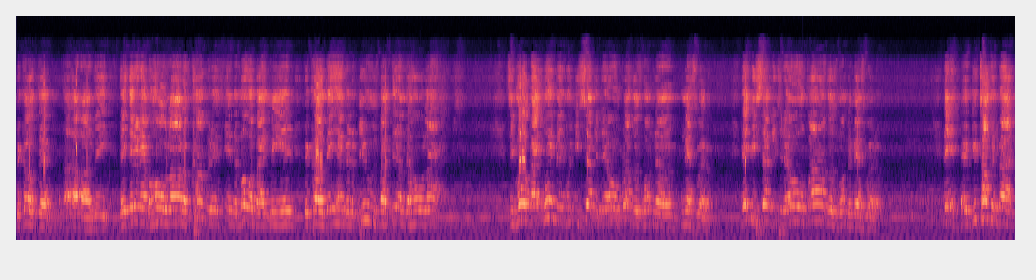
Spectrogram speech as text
Because the, uh, uh, uh, the, they, they didn't have a whole lot of confidence in the Moabite men because they had been abused by them their whole lives. See, Moabite women would be subject to their own brothers wanting to mess with them. They'd be subject to their own fathers wanting to mess with them. They, uh, you're talking about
